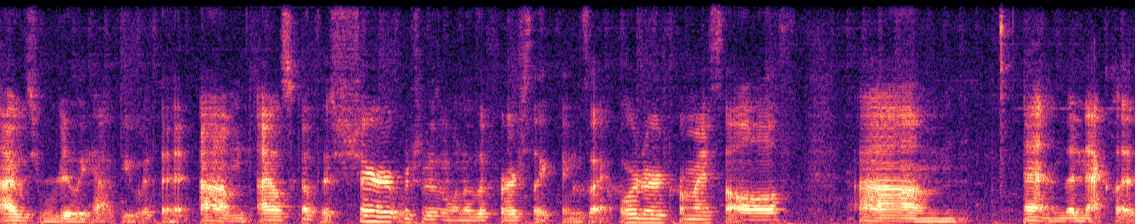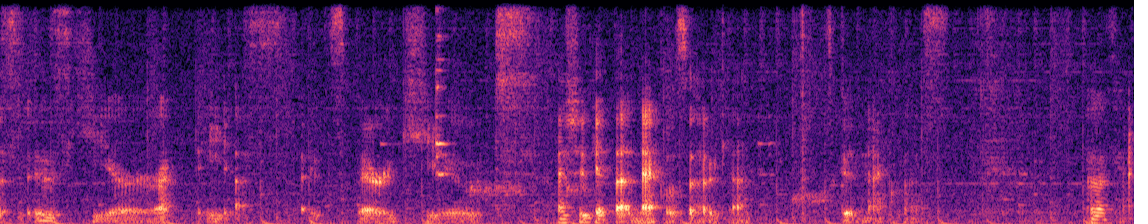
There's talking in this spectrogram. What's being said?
I was really happy with it. Um, I also got this shirt, which was one of the first like things I ordered for myself. Um, and the necklace is here. Yes, it's very cute. I should get that necklace out again. It's a good necklace. Okay.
